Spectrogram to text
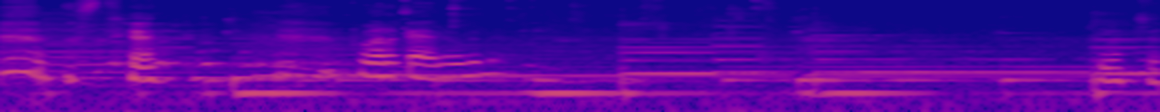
तुम्हाला काय लेक्चर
